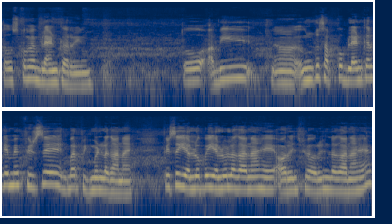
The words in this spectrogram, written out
तो उसको मैं ब्लेंड कर रही हूँ। तो अभी उनको सबको ब्लेंड करके मैं फिर से एक बार पिगमेंट लगाना है। फिर से येलो पे येलो लगाना है, ऑरेंज पे ऑरेंज लगाना है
